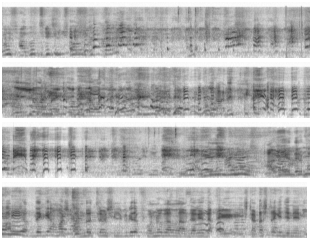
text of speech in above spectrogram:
ও সাগর চিঠি এই অন্যায় আমি আমি এদের ভাবসাব দেখে আমার সন্দেহ হচ্ছিল আমি শিল্পীকে ফোনও করলাম যাকে স্ট্যাটাসটাকে জেনে নি?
